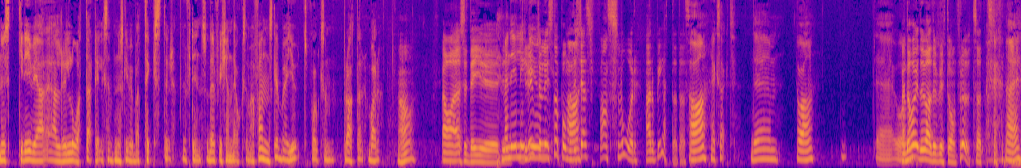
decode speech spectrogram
nu skriver jag aldrig låtar till exempel, nu skriver jag bara texter nu för tiden. Så därför kände jag också, vad fan ska jag börja ge ut folk som pratar bara. Ja. Ja, alltså det är ju det Men det är grymt ju- att lyssna på, men ja. det känns fan svårarbetat alltså. Ja, exakt. Det, ja. Det, och, Men det har ju du aldrig brytt om förut, så att... Nej,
